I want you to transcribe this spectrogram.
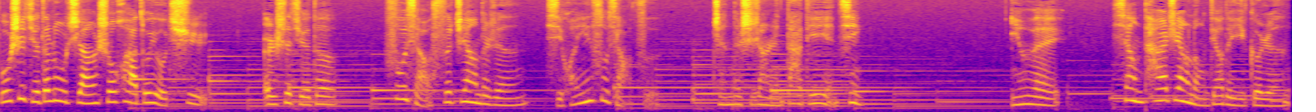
不是觉得陆志昂说话多有趣，而是觉得傅小司这样的人喜欢音速小子，真的是让人大跌眼镜。因为，像他这样冷调的一个人，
